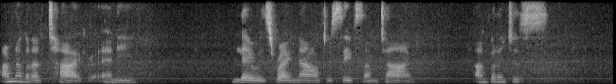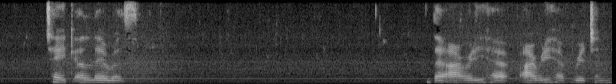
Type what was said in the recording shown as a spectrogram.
I'm not gonna type any lyrics right now to save some time. I'm gonna just take a lyrics that I already have I already have written.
